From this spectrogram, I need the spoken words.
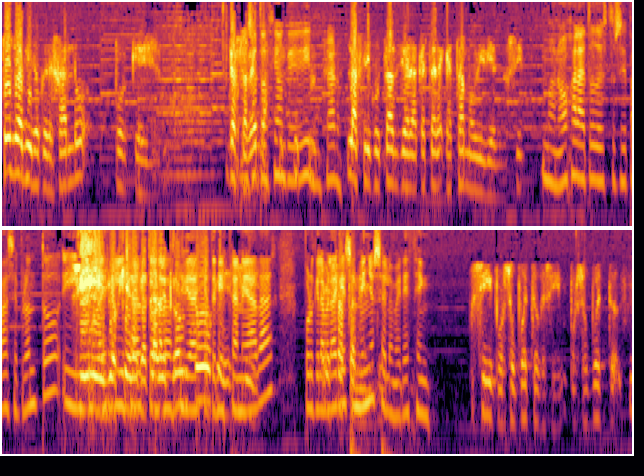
todo ha habido que dejarlo porque ya la sabemos situación que vivimos, claro. las circunstancias en las que, que estamos viviendo, sí. Bueno, ojalá todo esto se pase pronto y Sí, realizar que todas las actividades que tenéis sí. planeadas, porque la verdad que esos niños se lo merecen. Sí, por supuesto que sí, por supuesto. Mm.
